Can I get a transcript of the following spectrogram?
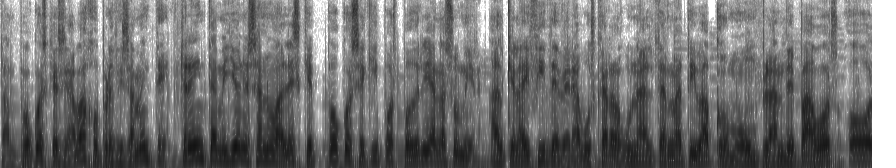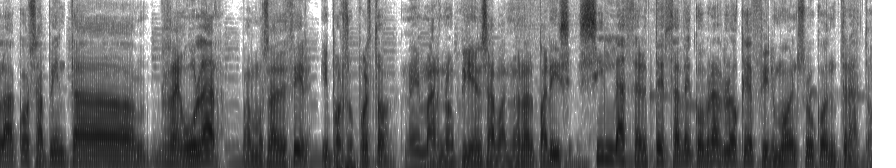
tampoco es que sea bajo precisamente, 30 millones anuales que pocos equipos podrían asumir, al que la IFI deberá buscar alguna como un plan de pagos o la cosa pinta regular, vamos a decir. Y por supuesto, Neymar no piensa abandonar París sin la certeza de cobrar lo que firmó en su contrato.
